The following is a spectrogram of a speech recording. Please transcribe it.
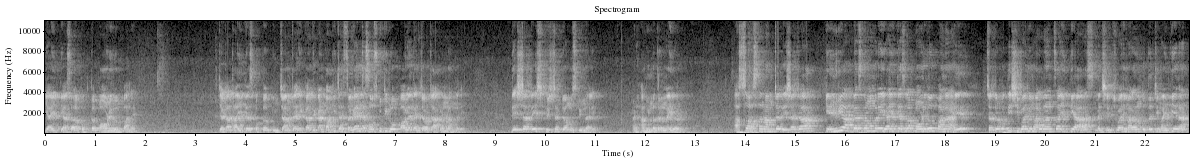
या इतिहासाला फक्त पावणे दोन पान आहेत. जगात हा इतिहास फक्त तुमच्या आमच्या एका ठिकाण बाकीच्या सगळ्यांच्या संस्कृती लोप पावल्या त्यांच्यावरच्या आक्रमणांमध्ये. देशच्या देश ख्रिश्चन किंवा मुस्लिम झाले. आणि आम्ही मात्र नाही झालो. असं असताना आमच्या देशाच्या केंद्रीय अभ्यासक्रमामध्ये ह्या इतिहासाला पावणे दोन पानं आहेत. छत्रपती शिवाजी महाराजांचा इतिहास म्हणजे शिवाजी महाराजांबद्दलची माहिती आहे ना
